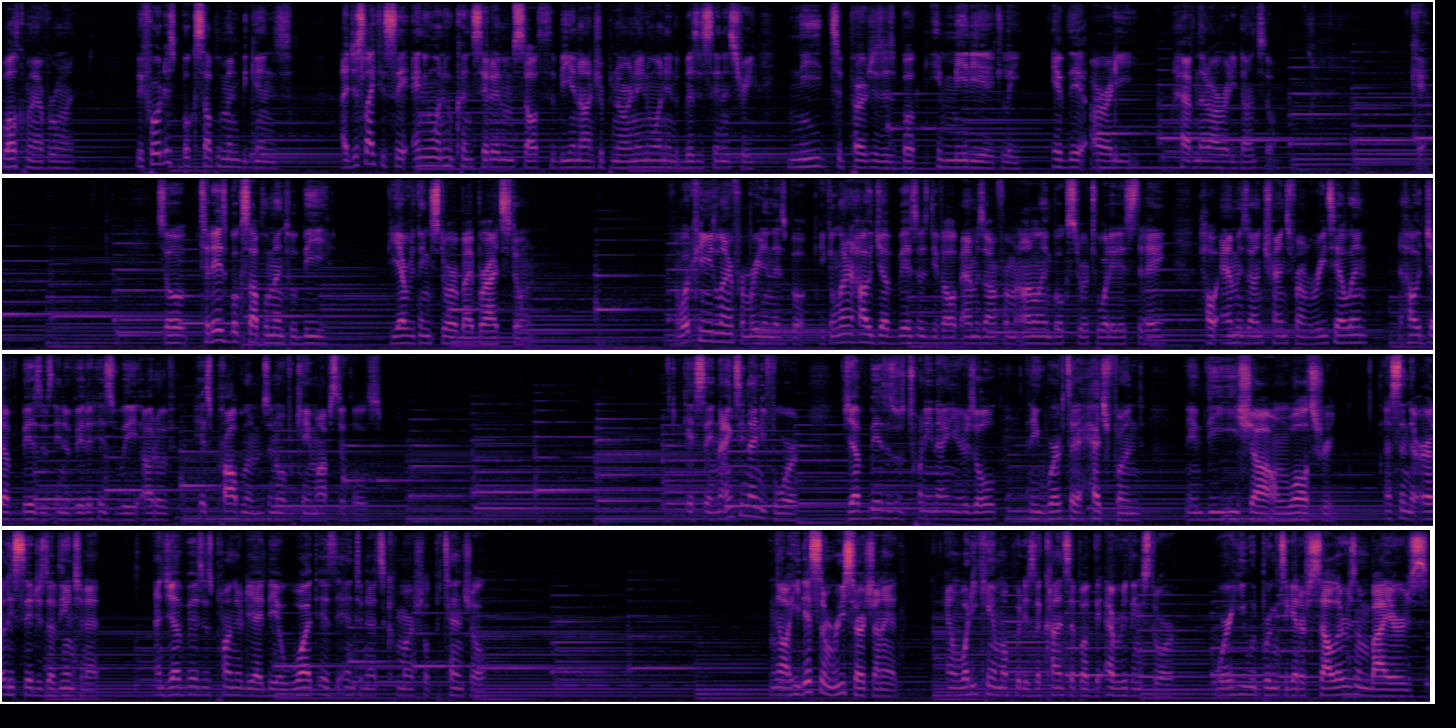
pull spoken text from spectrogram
Welcome, everyone. Before this book supplement begins, I'd just like to say anyone who considers themselves to be an entrepreneur and anyone in the business industry need to purchase this book immediately if they already have not already done so. Okay. So today's book supplement will be The Everything Store by Brad Stone. What can you learn from reading this book? You can learn how Jeff Bezos developed Amazon from an online bookstore to what it is today, how Amazon transformed retailing, and how Jeff Bezos innovated his way out of his problems and overcame obstacles. Okay, say 1994, Jeff Bezos was 29 years old and he worked at a hedge fund named D.E. Shaw on Wall Street. That's in the early stages of the internet. And Jeff Bezos pondered the idea what is the internet's commercial potential? No, he did some research on it, and what he came up with is the concept of the everything store, where he would bring together sellers and buyers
